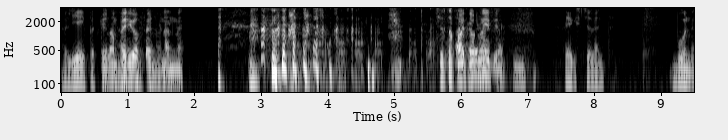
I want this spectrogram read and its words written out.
Îl iei pe Terry. Eu l-am pe n-ai Rio cum să nu-l Ferdinand, iei. man. Ce să Hai, facă domnule, toate? Excelent. Bun.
